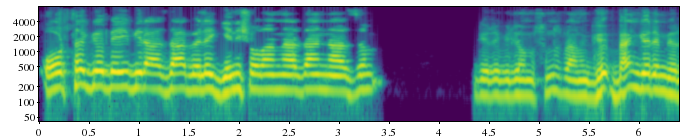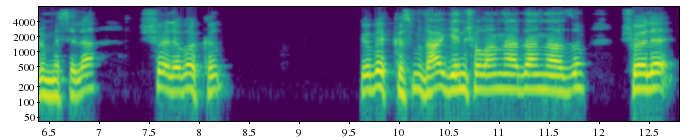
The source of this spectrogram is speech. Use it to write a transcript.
Orta göbeği biraz daha böyle geniş olanlardan lazım. Görebiliyor musunuz? Ben gö- ben göremiyorum mesela. Şöyle bakın. Göbek kısmı daha geniş olanlardan lazım. Şöyle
